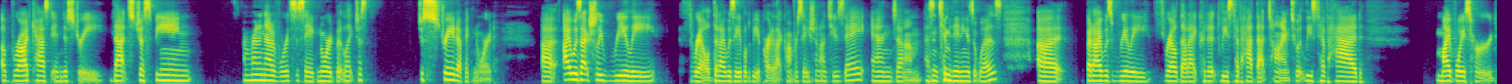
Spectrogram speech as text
a broadcast industry that's just being i'm running out of words to say ignored but like just just straight up ignored. Uh, i was actually really thrilled that I was able to be a part of that conversation on Tuesday. And um, as intimidating as it was, uh, but I was really thrilled that I could at least have had that time to at least have had my voice heard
